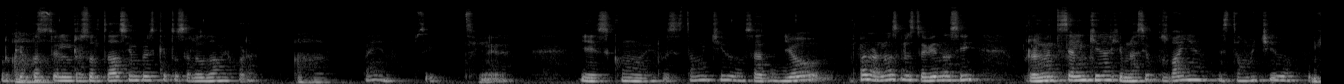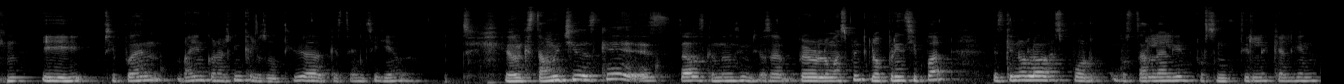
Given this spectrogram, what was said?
Porque pues el resultado siempre es que tu salud va a mejorar. Ajá. Bueno, sí. Sí. Y es como de, pues está muy chido. O sea, yo, bueno, no es que lo estoy viendo así. Realmente si alguien quiere ir al gimnasio, pues vayan, está muy chido. Y si pueden, vayan con alguien que los motive a que estén siguiendo. Sí. Porque está muy chido, es que está buscando un significado. O sea, pero lo más lo principal es que no lo hagas por gustarle a alguien, por sentirle que alguien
